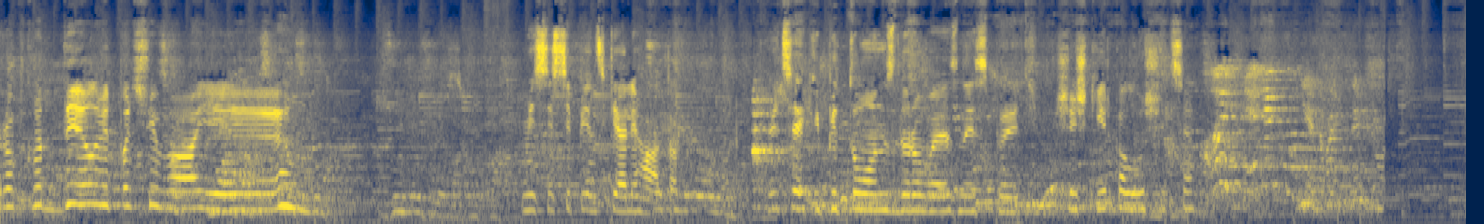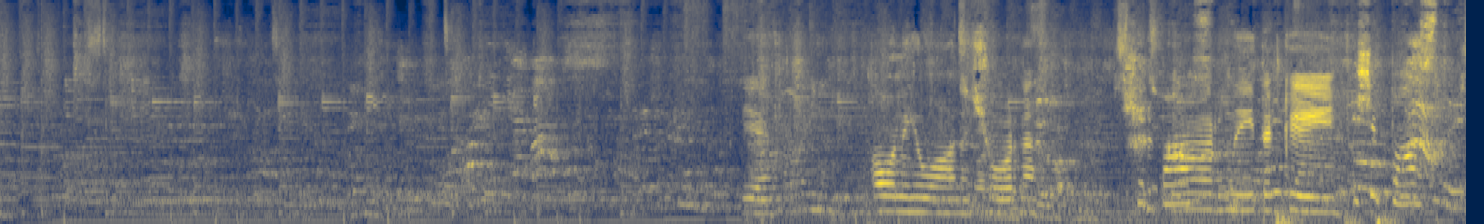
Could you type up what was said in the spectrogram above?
Крокодил відпочиває. Місісіпінський алігатор. Дивіться, який пітон здоровезний спить. Ще шкірка лущиться. Є. А он Іоанна чорна. Шикарний такий. І ще пасти.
